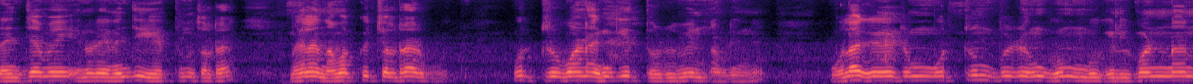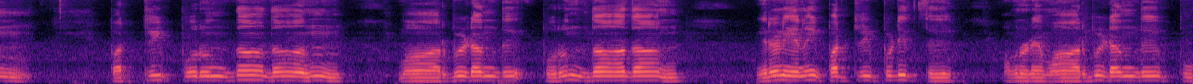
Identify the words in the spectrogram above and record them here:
நெஞ்சமே. என்னுடைய நெஞ்சு ஏத்தும்னு சொல்கிறார் மேலே நமக்கு சொல்கிறார் உற்று வணங்கி தொழுவின் அப்படின்னு. உலகேழும் முற்றும் விழுங்கும் முகில் வண்ணன் பற்றி பொருந்தாதான் மார்பிடந்து பொருந்தாதான் இரணியனை பற்றி பிடித்து அவனுடைய மார்பிடந்து பூ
